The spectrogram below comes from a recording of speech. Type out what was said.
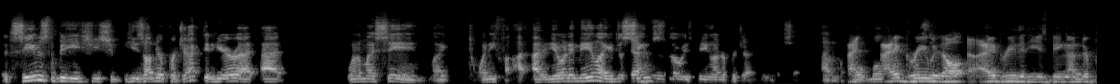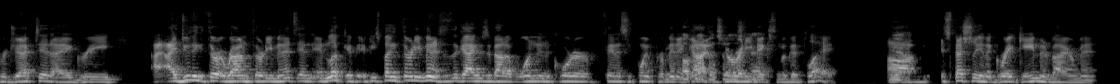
it seems to be he should he's under projected here at at what am I seeing? Like 25. I, you know what I mean? Like it just yeah. seems as though he's being underprojected. So, I don't know. I, we'll, we'll, I agree we'll with all. I agree that he is being underprojected. I agree. I, I do think they're around 30 minutes. And and look, if, if he's playing 30 minutes, this is a guy who's about a one and a quarter fantasy point per minute okay, guy, which already makes him a good play, yeah. um, especially in a great game environment.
